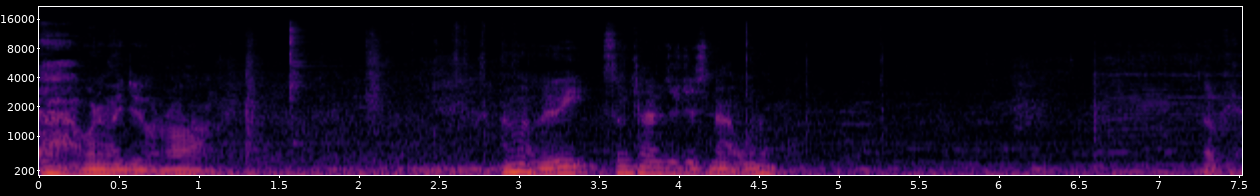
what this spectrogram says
Ah, what am I doing wrong? I don't know, maybe sometimes they're just not winnable. Okay.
